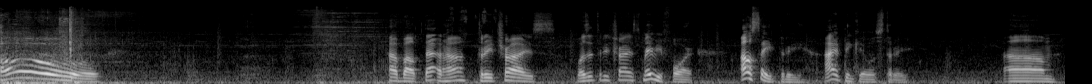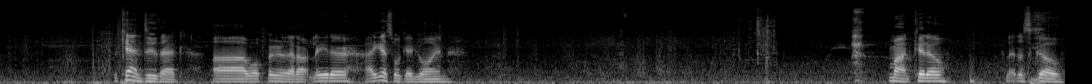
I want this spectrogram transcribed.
Oh! How about that, huh? Three tries. Was it three tries? Maybe four. I'll say three. I think it was three. Um, we can't do that. Uh, we'll figure that out later. I guess we'll get going. Come on, kiddo. Let us go.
